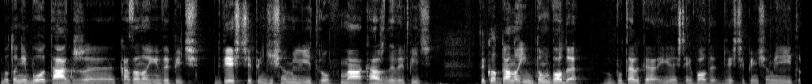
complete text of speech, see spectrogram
bo to nie było tak, że kazano im wypić 250 ml, ma każdy wypić, tylko dano im tą wodę, butelkę ileś tej wody, 250 ml.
